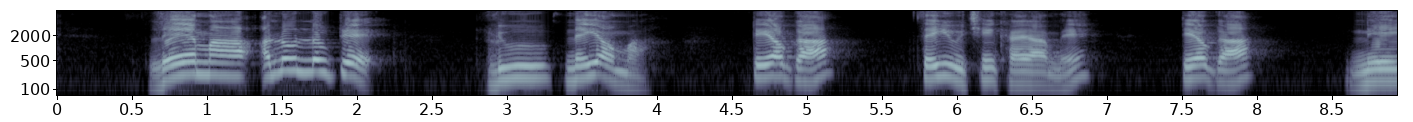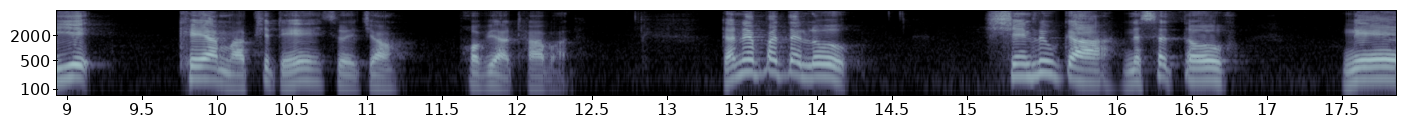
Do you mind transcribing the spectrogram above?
။လဲမှာအလုတ်လုတ်တဲ့လူနှစ်ယောက်မှာတယောက်ကသိမ်းယူချင်းခံရမယ်တယောက်ကနေရစ်ခဲရမှာဖြစ်တယ်ဆိုတဲ့အကြောင်းဖော်ပြထားပါတယ်။ ဒါနဲ့ပတ်သက်လို့ရှင်လုကာ23ငယ်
